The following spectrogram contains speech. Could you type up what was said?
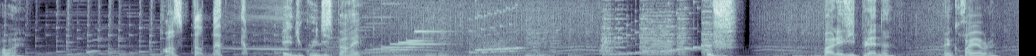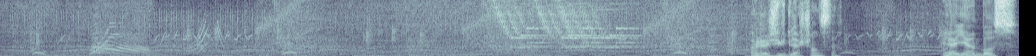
Ah ouais. Et du coup, il disparaît? Ouf Oh, les vies pleines Incroyable. Ah là, j'ai eu de la chance. Et là, il y a un boss.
